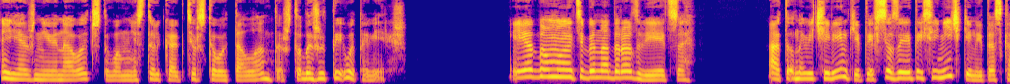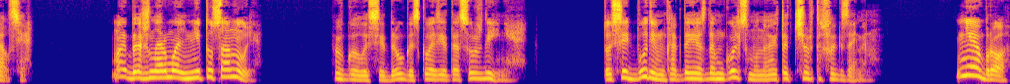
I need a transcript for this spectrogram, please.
Я же не виноват, что во мне столько актерского таланта, что даже ты в это веришь. Я думаю, тебе надо развеяться. А то на вечеринке ты все за этой Синичкиной таскался. Мы даже нормально не тусанули. В голосе друга сквозит осуждение. Тусить будем, когда я сдам Гольцману этот чертов экзамен. Не, бро,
